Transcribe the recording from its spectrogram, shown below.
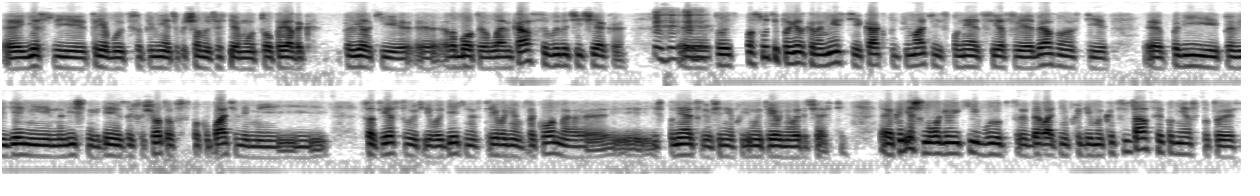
Если требуется применять упрощенную систему, то порядок проверки э, работы онлайн-кассы, выдачи чека. Мгм. То есть, по сути, проверка на месте, как предприниматель исполняет все свои обязанности э, при проведении наличных денежных расчетов с покупателями и соответствует его деятельность требованиям закона, исполняются ли все необходимые требования в этой части. Конечно, налоговики будут давать необходимые консультации по месту, то есть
